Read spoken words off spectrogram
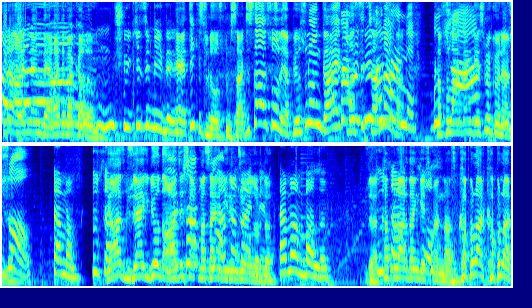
Sıra Kaçıyorum. annende hadi bakalım. Şu ikisi miydi? Evet ikisi dostum sadece. Sağ sol yapıyorsun. Oyun gayet basit canlar da. Anne, bu Kapılardan sağ, geçmek önemli. Bu sol. Tamam. Bu sağ. Yaz güzel gidiyordu. Ağaca çarpmasaydı Tamam birinci annem. olurdu. Tamam balım. Güzel. Bu sağ, Kapılardan bu geçmen sol. lazım. Kapılar kapılar.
